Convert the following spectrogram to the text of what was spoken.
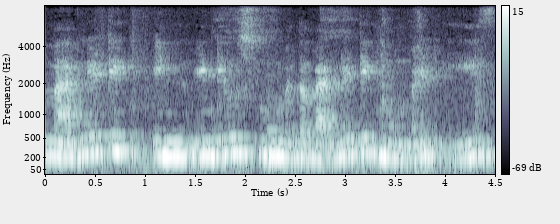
magnetic in, induced movement the magnetic moment is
